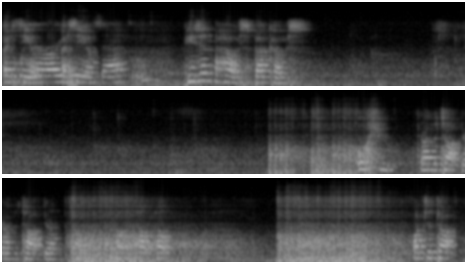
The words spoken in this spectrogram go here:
I see him. I see him. Exactly. He's in the house, back house. Oh shoot! They're on the top. They're on the top. They're on the top. Help! Help! Help! Watch the top.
